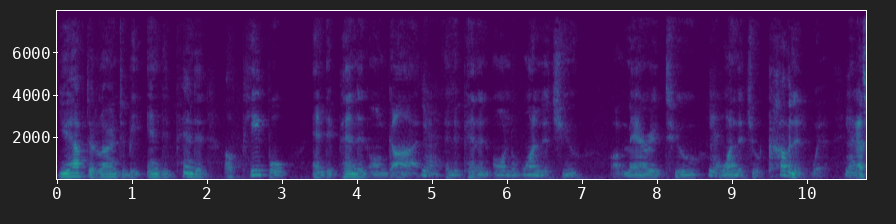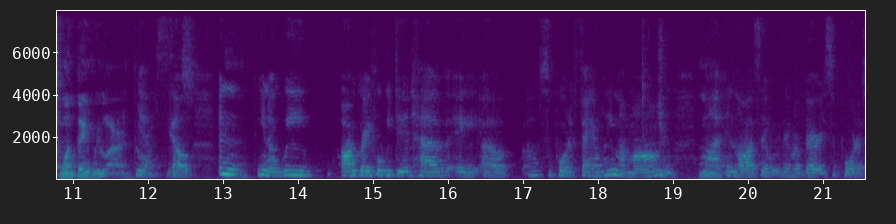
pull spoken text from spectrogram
You have to learn to be independent of people and dependent on God Yes. and dependent on the one that you are married to, Yes. one that you're covenant with. Yes. And that's one thing we learned. through it. Yes. So, and you know, we are grateful. We did have a, uh, a supportive family. My mom and my Mm-hmm. in-laws. They were they were very supportive.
